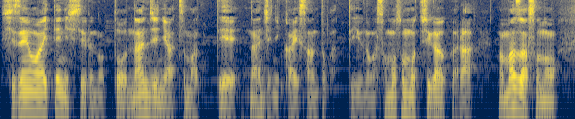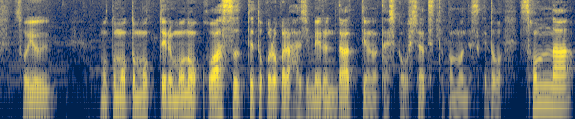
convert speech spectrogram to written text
自然を相手にしてるのと何時に集まって何時に解散とかっていうのがそもそも違うから、まあ、まずはそのそういうもともと持ってるものを壊すってところから始めるんだっていうのを確かおっしゃってたと思うんですけどそんな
